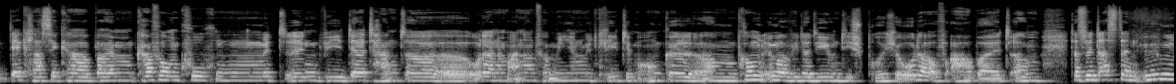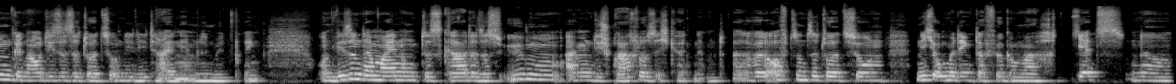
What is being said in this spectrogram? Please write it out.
der Klassiker beim Kaffee und Kuchen mit irgendwie der Tante äh, oder einem anderen Familienmitglied, dem Onkel, ähm, kommen immer wieder die und die Sprüche oder auf Arbeit, ähm, dass wir das dann üben, genau diese Situation, die die Teilnehmenden mitbringen. Und wir sind der Meinung, dass gerade das Üben einem die Sprachlosigkeit nimmt. Also weil oft sind Situationen nicht unbedingt dafür gemacht, jetzt eine,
